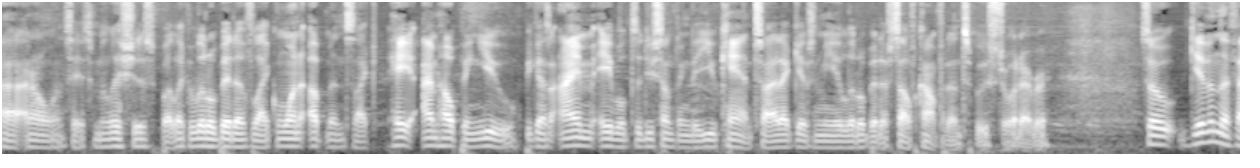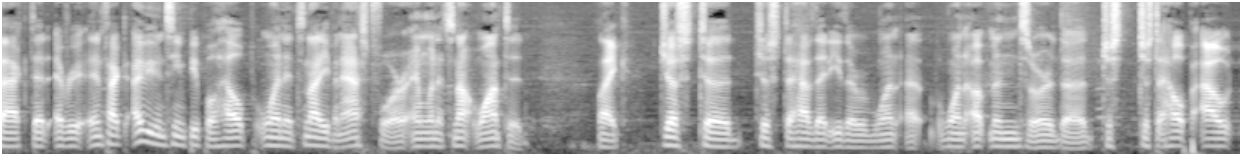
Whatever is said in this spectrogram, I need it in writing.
uh, I don't want to say it's malicious, but like a little bit of like one upman's like, hey, I'm helping you because I'm able to do something that you can't. So that gives me a little bit of self confidence boost or whatever. So, given the fact that every, in fact, I've even seen people help when it's not even asked for and when it's not wanted, like just to just to have that either one uh, one upman's or the just just to help out.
